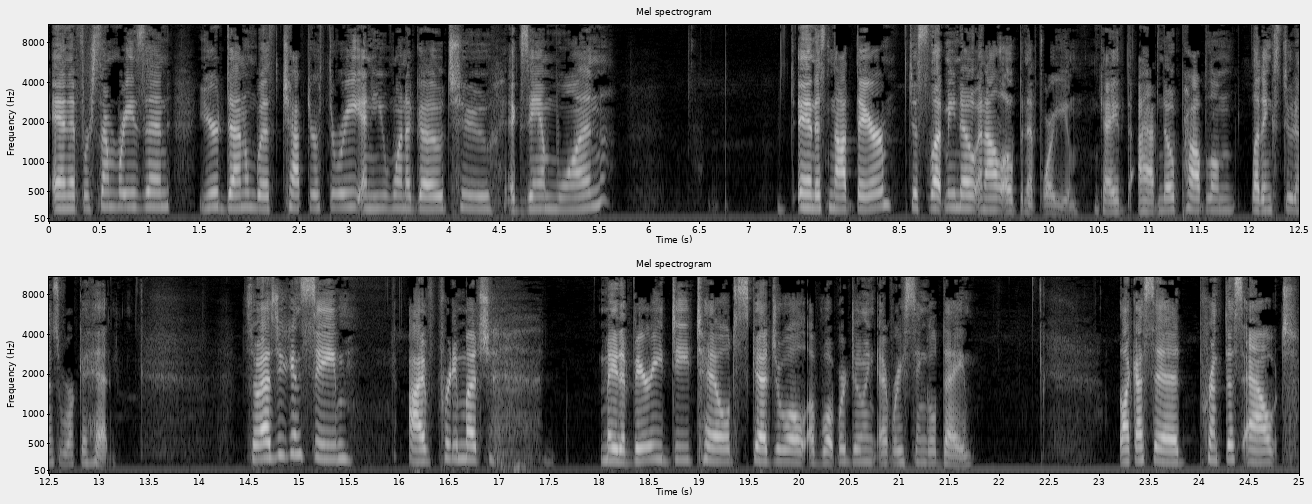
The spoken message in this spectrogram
And if for some reason you're done with chapter three and you want to go to exam one and it's not there, just let me know and I'll open it for you. Okay, I have no problem letting students work ahead. So as you can see, I've pretty much made a very detailed schedule of what we're doing every single day like I said, print this out.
